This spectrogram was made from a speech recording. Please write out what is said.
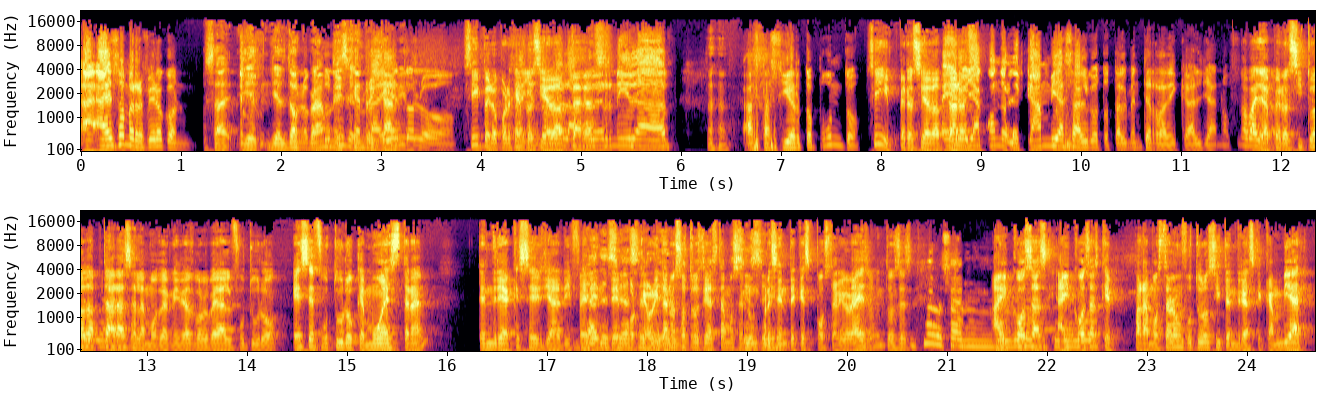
a, a eso me refiero con... O sea, y el, y el con Doc Brown es dices, Henry Cavill. Sí, pero por ejemplo, si la adaptaras... hasta cierto punto. Sí, pero si Pero adaptaras... ya cuando le cambias algo totalmente radical, ya no. No vaya, pero si tú adaptaras a la modernidad volver al futuro, ese futuro que muestran tendría que ser ya diferente, porque ahorita de- nosotros ya estamos en Sí, un sí. presente que es posterior a eso. Entonces, No, o sea, hay cosas, hay cosas que para mostrar un futuro sí tendrías que cambiar.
